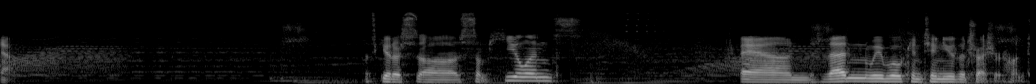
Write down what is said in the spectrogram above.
Yeah. Let's get us uh, some healings. And then we will continue the treasure hunt.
